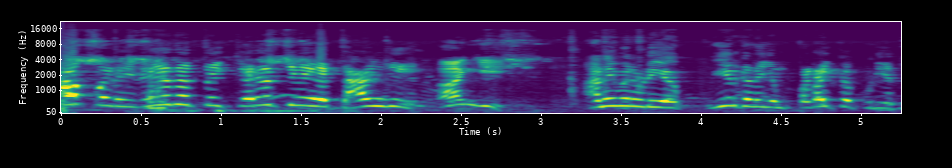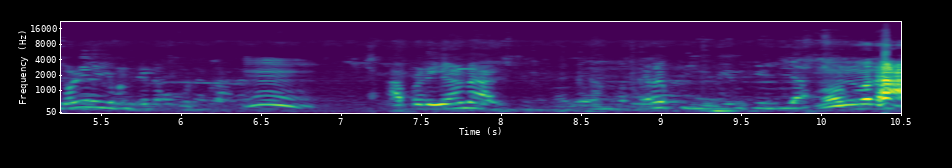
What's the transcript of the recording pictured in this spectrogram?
அப்படி வேதத்தை கரத்திலே தாங்கி வாங்கி அனைவருடைய உயிர்களையும் படைக்கக்கூடிய தொழிலையும் கொடுத்தார் ம். அப்படியானால் நம்ம பிறப்பு இங்க இருக்கு இல்லையா உண்மைதான்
